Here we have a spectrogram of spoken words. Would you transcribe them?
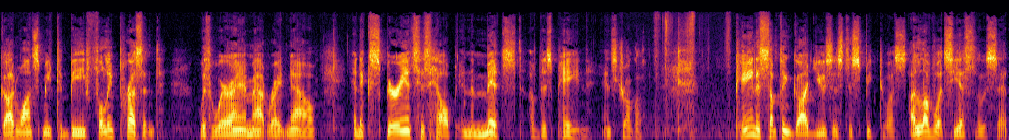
God wants me to be fully present with where I am at right now and experience His help in the midst of this pain and struggle. Pain is something God uses to speak to us. I love what C.S. Lewis said.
